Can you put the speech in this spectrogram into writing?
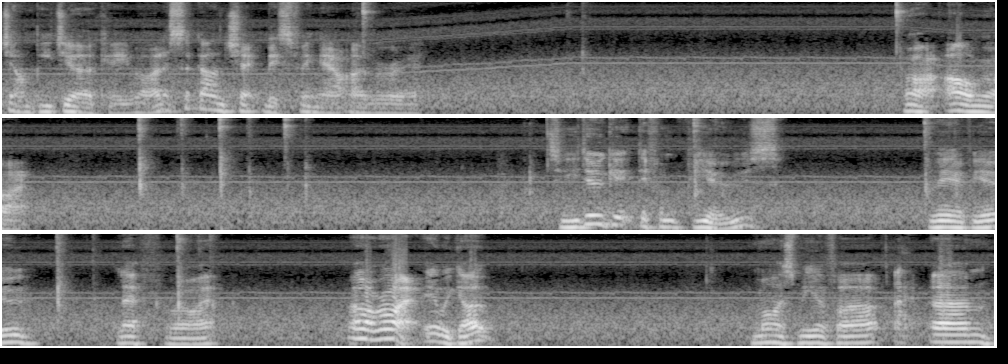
jumpy jerky. Right, let's go and check this thing out over here. Right, oh right. So you do get different views. Rear view, left, right. Oh right, here we go. Reminds me of uh, um,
